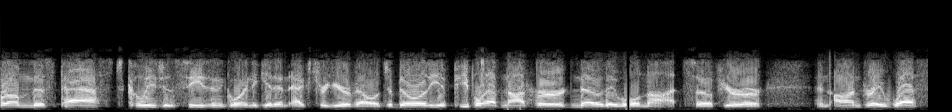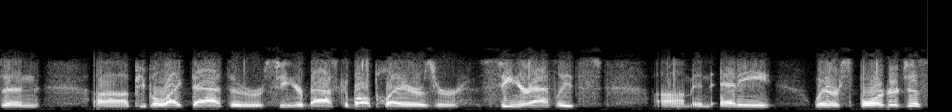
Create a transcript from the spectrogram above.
from this past collegiate season going to get an extra year of eligibility? If people have not heard, no, they will not. So if you're an Andre Wesson, uh, people like that, are senior basketball players or senior athletes um, in any winter sport or just,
